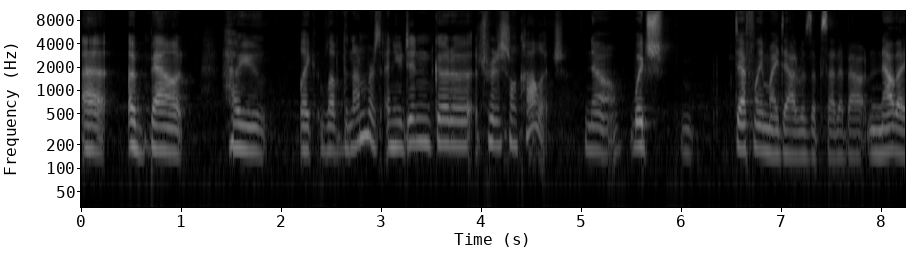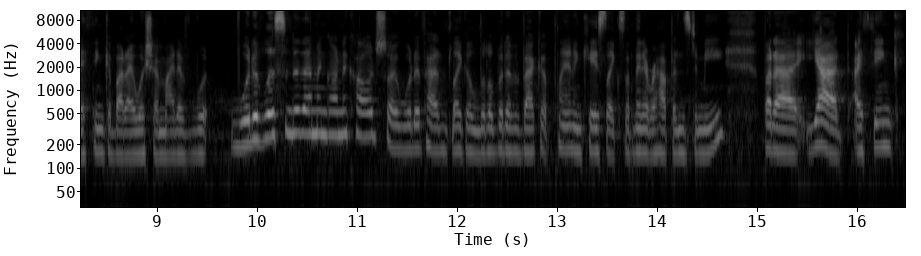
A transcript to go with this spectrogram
uh, about how you like love the numbers, and you didn't go to a traditional college. No, which definitely my dad was upset about. And now that I think about it, I wish I might have w- would have listened to them and gone to college. So I would have had like a little bit of a backup plan in case like something ever happens to me. But uh, yeah, I think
